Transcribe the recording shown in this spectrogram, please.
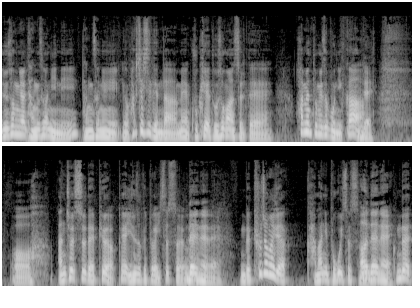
윤석열 당선인이 당선이 확실시 된 다음에 국회 도서관 왔을 때 화면 통해서 보니까 네. 어 안철수 대표 옆에 이준석 대표가 있었어요. 네네네. 근데 표정을 이제 가만히 보고 있었어요. 아, 네네. 근데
